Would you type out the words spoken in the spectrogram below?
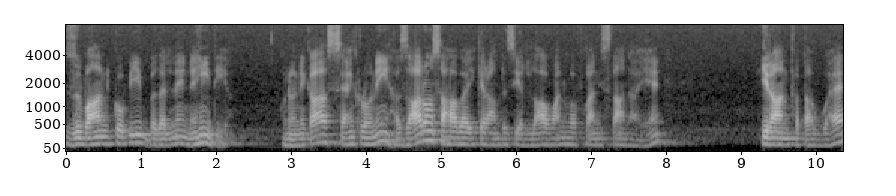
ज़ुबान को भी बदलने नहीं दिया। उन्होंने कहा, सैकड़ों नहीं, हज़ारों सहाबा कराम रसी अल्लाह अफ़गानिस्तान आए हैं। ईरान फतह हुआ है।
